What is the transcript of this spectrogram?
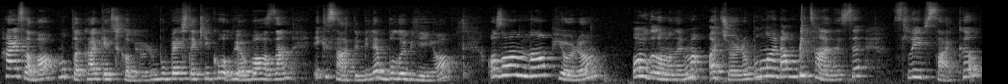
her sabah mutlaka geç kalıyorum. Bu 5 dakika oluyor bazen 2 saati bile bulabiliyor. O zaman ne yapıyorum? Uygulamalarımı açıyorum. Bunlardan bir tanesi Sleep Cycle.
